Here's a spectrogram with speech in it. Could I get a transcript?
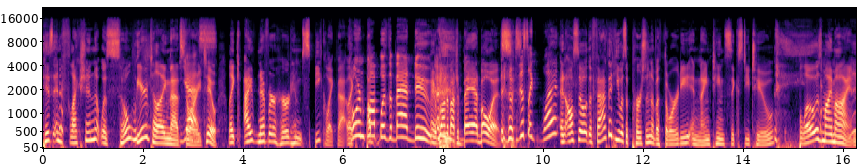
His inflection was so weird telling that story Yes. too. Like I've never heard him speak like that. Like Corn Pop was a bad dude. Hey, run a bunch of bad boys. it was just like, what? And also the fact that he was a person of authority in 1962 blows my mind.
